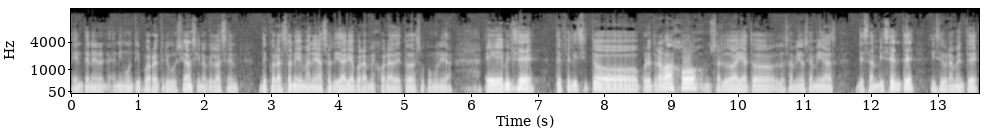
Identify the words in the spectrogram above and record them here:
en tener ningún tipo de retribución, sino que lo hacen de corazón y de manera solidaria para mejora de toda su comunidad. Eh, Milce, te felicito por el trabajo, un saludo ahí a todos los amigos y amigas de San Vicente y seguramente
